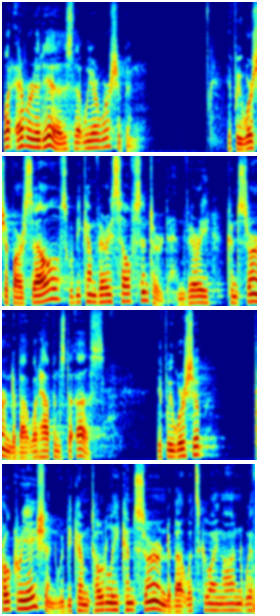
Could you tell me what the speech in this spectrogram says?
whatever it is that we are worshiping. If we worship ourselves, we become very self centered and very concerned about what happens to us. If we worship procreation, we become totally concerned about what's going on with,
